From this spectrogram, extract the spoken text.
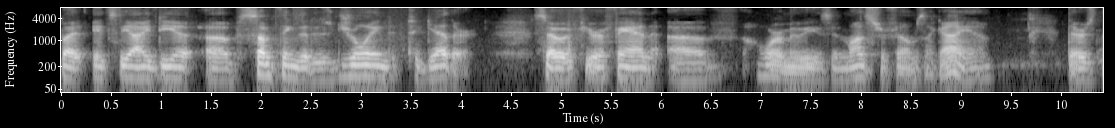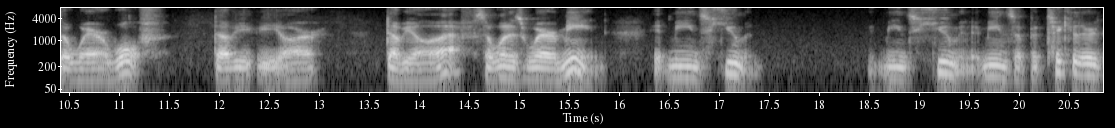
but it's the idea of something that is joined together. So if you're a fan of horror movies and monster films like I am, there's the werewolf, W E R W O F. So what does were mean? It means human. It means human. It means a particular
